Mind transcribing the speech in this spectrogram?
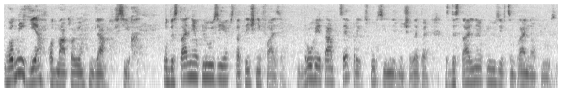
Вони є однакові для всіх. У дистальній оклюзії в статичній фазі. Другий етап це при екскурсії нижньої щелепи з дистальної оклюзії в центральну оклюзію.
